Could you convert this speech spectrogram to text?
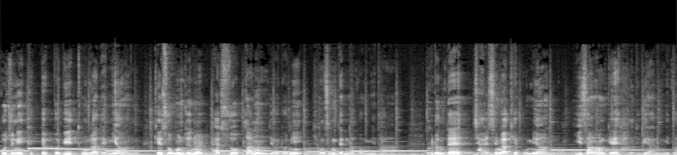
고준위 특별법이 통과되면 계속 운전을 할 수 없다는 여론이 형성됐나 봅니다. 그런데 잘 생각해 보면 이상한 게 한둘이 아닙니다.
